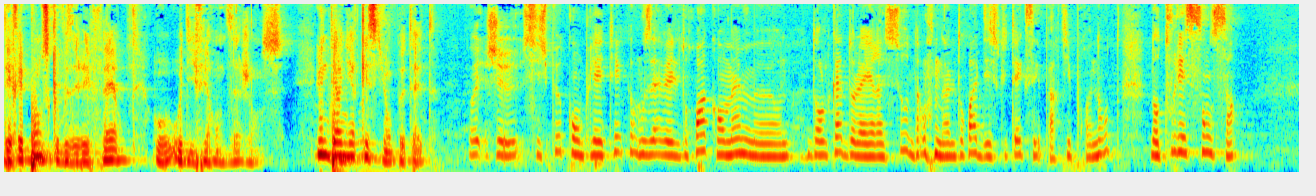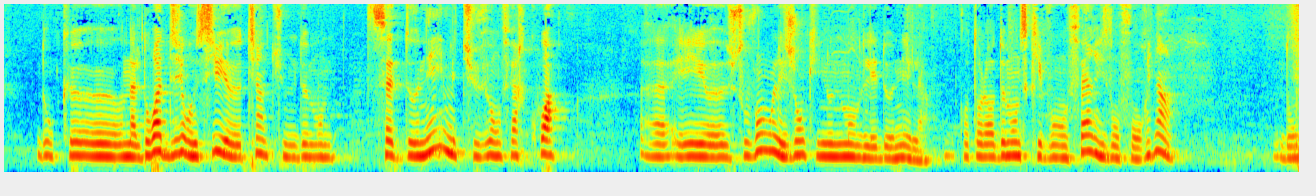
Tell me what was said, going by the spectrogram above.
réponses que vous allez faire aux, différentes agences. Une dernière question peut-être. Si je peux compléter, vous avez le droit quand même, euh, dans le cadre de la RSO, on a le droit de discuter avec ces parties prenantes dans tous les sens. Hein. Donc euh, on a le droit de dire aussi, euh, tiens, tu me demandes cette donnée, mais tu veux en faire quoi? Et souvent, les gens qui nous demandent les données, là, quand on leur demande ce qu'ils vont en faire, ils n'en font rien. Donc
